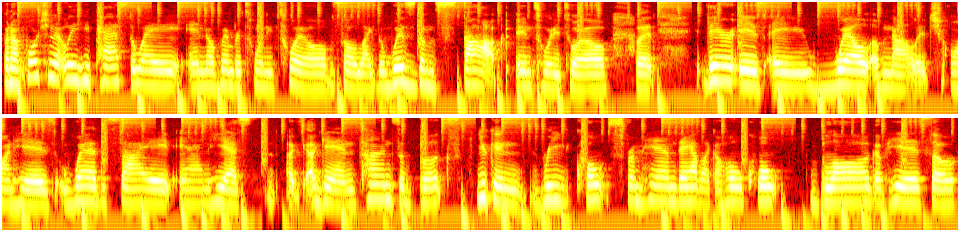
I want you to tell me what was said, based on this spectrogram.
But unfortunately, he passed away in November 2012. So, like, the wisdom stopped in 2012. But there is a well of knowledge on his website, and he has, again, tons of books. You can read quotes from him. They have like a whole quote blog of his. So,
